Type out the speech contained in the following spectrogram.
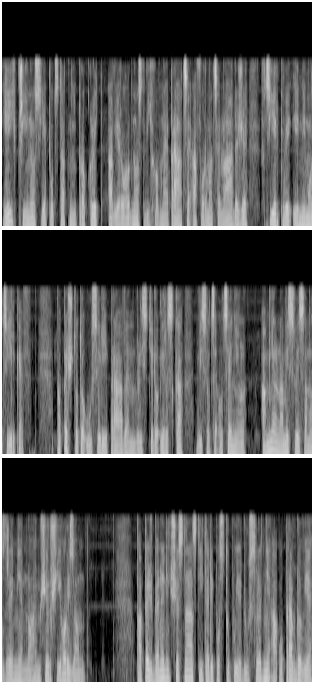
Jejich přínos je podstatný proklid a věrohodnost výchovné práce a formace mládeže v církvi i mimo církev. Papež toto úsilí právem v listě do Irska vysoce ocenil a měl na mysli samozřejmě mnohem širší horizont. Papež Benedikt XVI. tedy postupuje důsledně a opravdově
